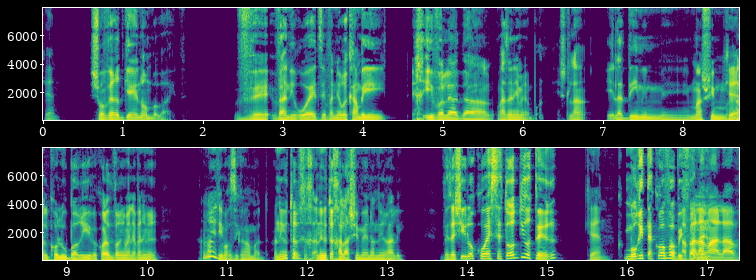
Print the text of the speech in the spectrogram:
כן. שעוברת גיהנום בבית. ו- ואני רואה את זה, ואני רואה כמה היא הכאיבה להדר, ואז אני אומר, בוא, יש לה ילדים עם אה, משהו עם כן. אלכוהול עוברי וכל הדברים האלה, ואני אומר, אני לא הייתי מחזיק מעמד, אני יותר, אני יותר חלש ממנה נראה לי. וזה שהיא לא כועסת עוד יותר, כן. מוריד את הכובע בפניה. אבל למה עליו?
